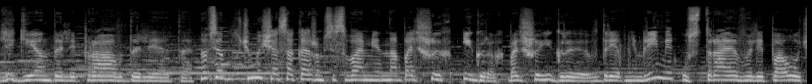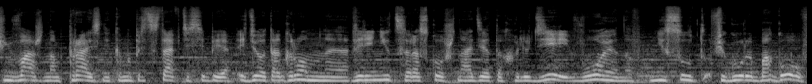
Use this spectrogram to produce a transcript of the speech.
Легенда ли, правда ли это? Но, во всяком случае, мы сейчас окажемся с вами на больших играх. Большие игры в Древнем Риме устраивали по очень важным праздникам. И представьте себе, идет огромная вереница роскошно одетых людей, воинов, несут фигуры богов,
